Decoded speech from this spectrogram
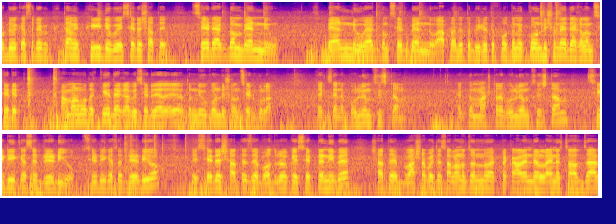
অডিও ক্যাসেটের আমি ফ্রি দেবো এই সেটের সাথে। সেট একদম ব্যান্ড নিউ ব্যান্ড নিউ, একদম সেট ব্যান্ড নিউ। আপনাদের তো ভিডিওতে প্রথমে কন্ডিশনে দেখালাম সেটের আমার মতো কে দেখাবে সেটের এত নিউ কন্ডিশন সেটগুলা দেখছেন? Volume system. একদম master volume system. CD cassette radio. CD cassette radio. এই সেটের সাথে যে ভদ্রলোক এই সেটটা নিবে, সাথে বাসা বাড়িতে চালানোর জন্য একটা কারেন্টের লাইনের চার্জার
